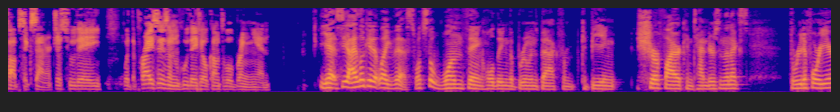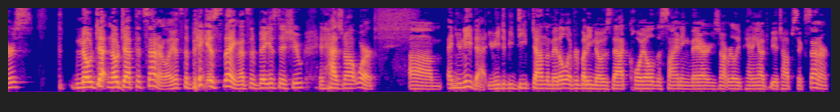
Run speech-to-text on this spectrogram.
top six center, just who they, what the price is and who they feel comfortable bringing in. Yeah. See, I look at it like this. What's the one thing holding the Bruins back from being surefire contenders in the next three to four years. No depth, no depth at center. Like that's the biggest thing. That's the biggest issue. It has not worked. Um, and you need that. You need to be deep down the middle. Everybody knows that. Coyle, the signing there, he's not really panning out to be a top six center.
